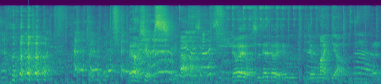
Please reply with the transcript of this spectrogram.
没有休息，没有休息，因为我时间都已经已经卖掉了，嗯，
